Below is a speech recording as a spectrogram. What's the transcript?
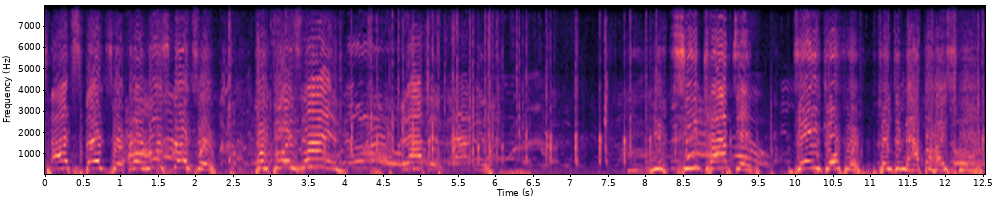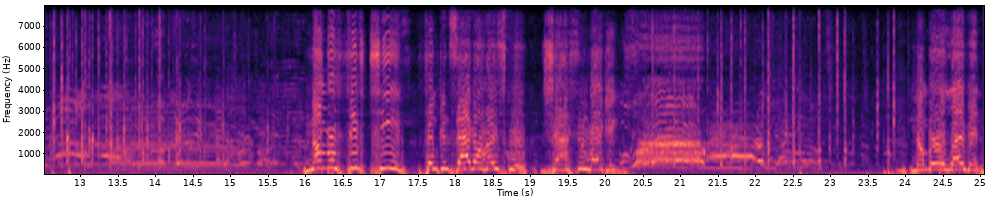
Pat Spencer. Hey, Will Spencer from Boys Latin. It happens. It happens. You team captain Dave Goforth from DeMatha High School. Number 15 from Gonzaga High School, Jackson Leggings. Number 11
